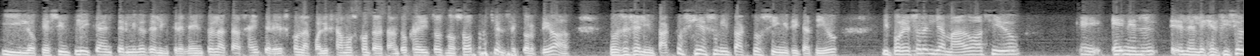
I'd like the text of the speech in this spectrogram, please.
y lo que eso implica en términos del incremento en la tasa de interés con la cual estamos contratando créditos nosotros y el sector privado. Entonces el impacto sí es un impacto significativo y por eso el llamado ha sido eh, en, el, en el ejercicio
